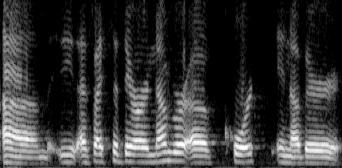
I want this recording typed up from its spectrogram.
Um, as I said, there are a number of courts in other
